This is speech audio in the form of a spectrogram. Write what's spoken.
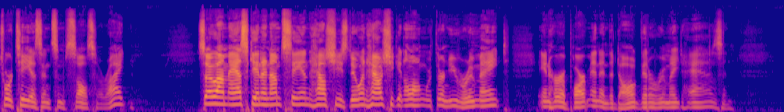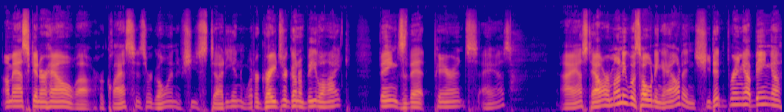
tortillas and some salsa, right? So I'm asking and I'm seeing how she's doing. How's she getting along with her new roommate in her apartment and the dog that her roommate has? And I'm asking her how uh, her classes are going, if she's studying, what her grades are going to be like, things that parents ask. I asked how her money was holding out, and she didn't bring up being a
